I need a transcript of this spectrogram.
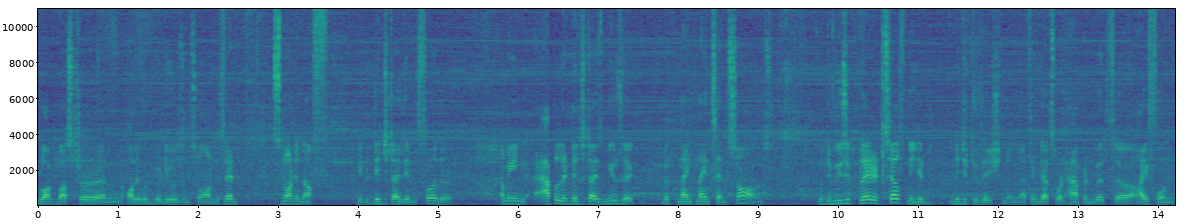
Blockbuster and Hollywood videos and so on, they said it's not enough you know, digitize even further. I mean, Apple had digitized music with 99 cent songs, but the music player itself needed digitization, and I think that's what happened with uh, iPhone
